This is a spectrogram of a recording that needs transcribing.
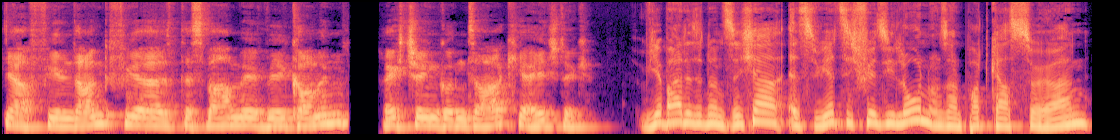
Ja, vielen Dank für das warme Willkommen. Recht schönen guten Tag, Herr Hedstück. Wir beide sind uns sicher, es wird sich für Sie lohnen, unseren Podcast zu hören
